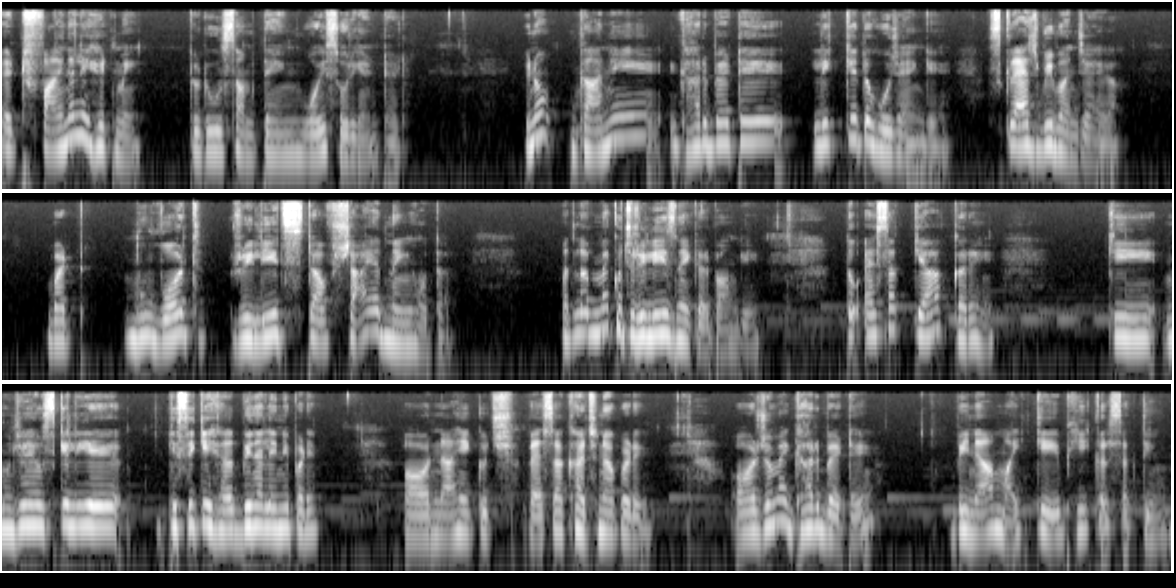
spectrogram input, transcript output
it finally hit me to do something voice oriented you know गाने घर बैठे लिख के तो हो जाएँगे स्क्रैच भी बन जाएगा बट वो वर्थ रिलीज़ स्टफ़ शायद नहीं होता। मतलब मैं कुछ रिलीज़ नहीं कर पाऊँगी। तो ऐसा क्या करें कि मुझे उसके लिए किसी की हेल्प भी ना लेनी पड़े और ना ही कुछ पैसा खर्चना पड़े। और जो मैं घर बैठे बिना माइक के भी कर सकती हूँ।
